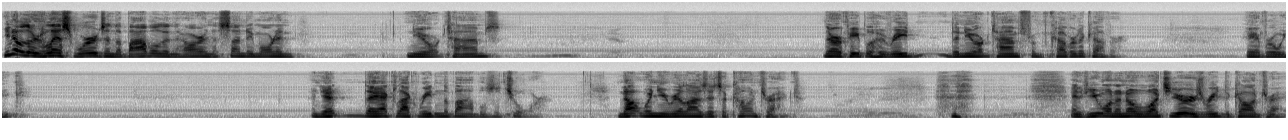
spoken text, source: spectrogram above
You know, there's less words in the Bible than there are in the Sunday morning New York Times. There are people who read the New York Times from cover to cover every week. And yet they act like reading the Bible is a chore. Not when you realize it's a contract. and if you want to know what's yours, read the contract.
